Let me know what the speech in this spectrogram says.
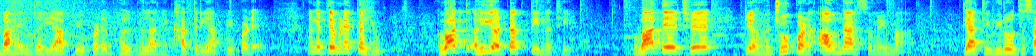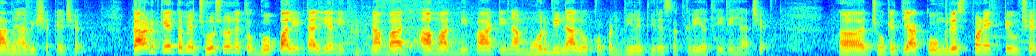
બાહેંધરી આપવી પડે, ભલભલાને ખાતરી આપવી પડે. અને તેમણે કહ્યું, વાત અહીં અટકતી નથી. વાત એ છે કે હજુ પણ આવનાર સમયમાં ત્યાંથી વિરોધ સામે આવી શકે છે. કારણ કે તમે જોશો ને તો ગોપાલ ઇટાલિયાની ઘટના બાદ આમ આદમી પાર્ટીના મોરબીના લોકો પણ ધીરે ધીરે સક્રિય થઈ રહ્યા છે. જો કે ત્યાં કોંગ્રેસ પણ એક્ટિવ છે.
